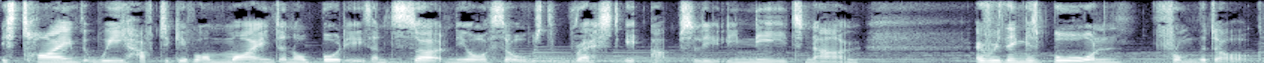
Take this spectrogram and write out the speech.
It's time that we have to give our mind and our bodies, and certainly our souls, the rest it absolutely needs now. Everything is born from the dark,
